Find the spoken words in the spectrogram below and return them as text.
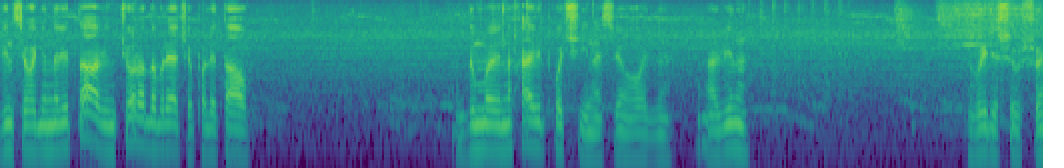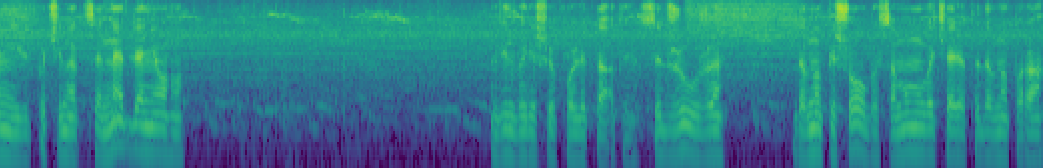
Він сьогодні не літав, він вчора добряче політав. Думаю, нехай відпочине сьогодні. А він вирішив, що ні, відпочинок це не для нього. Він вирішив політати. Сиджу вже давно пішов, бо самому вечеряти давно пора.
